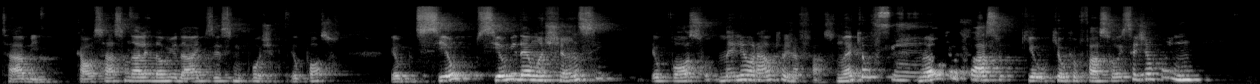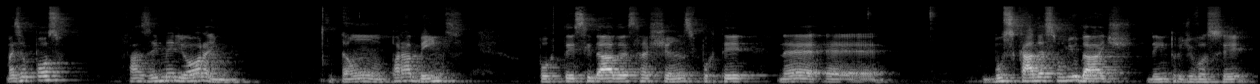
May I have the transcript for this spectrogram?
sabe, calçar a sandália da humildade e dizer assim, poxa, eu posso, eu, se, eu, se eu me der uma chance, eu posso melhorar o que eu já faço. Não é que eu, não é o que eu faço, que, eu, que o que eu faço hoje seja ruim, mas eu posso fazer melhor ainda. Então, parabéns por ter se dado essa chance, por ter né, é, buscado essa humildade dentro de você.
